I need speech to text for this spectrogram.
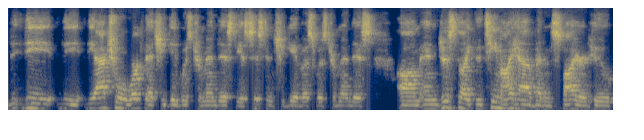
the, the the the actual work that she did was tremendous. The assistance she gave us was tremendous um, and just like the team I have at Inspired, who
